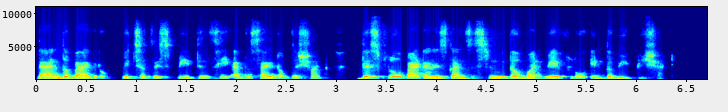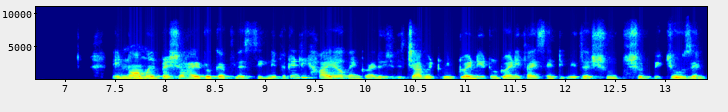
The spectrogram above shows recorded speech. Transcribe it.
than the background, which suggests patency at the site of the shunt. This flow pattern is consistent with the one-way flow in the VP shunt. In normal pressure hydrocephalus, significantly higher VENC values, which are between 20 to 25 centimeters, should, should be chosen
